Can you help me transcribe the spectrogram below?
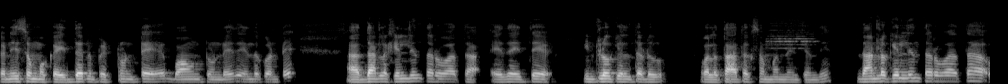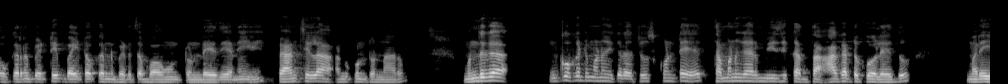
కనీసం ఒక ఇద్దరిని పెట్టుంటే బాగుంటుండేది ఎందుకంటే దాంట్లోకి వెళ్ళిన తర్వాత ఏదైతే ఇంట్లోకి వెళ్తాడు వాళ్ళ తాతకు సంబంధించింది. దాంట్లోకి వెళ్ళిన తర్వాత ఒకరిని పెట్టి బయట ఒకరిని పెడితే బాగుంటుండేది అని ఫ్యాన్స్ ఇలా అనుకుంటున్నారు. ముందుగా ఇంకొకటి మనం ఇక్కడ చూసుకుంటే తమన్ గారి మ్యూజిక్ అంత ఆకట్టుకోలేదు. మరి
